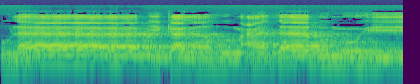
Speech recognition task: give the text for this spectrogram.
ulaika lahum adzabun muhin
